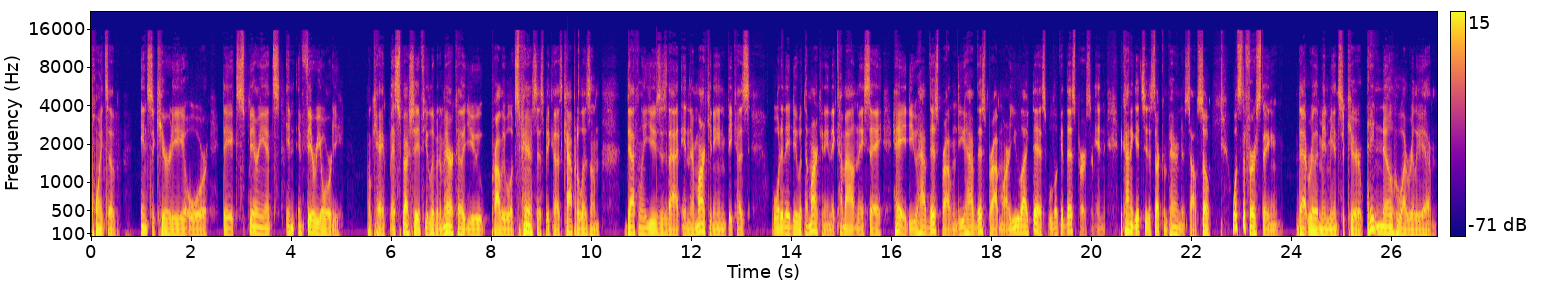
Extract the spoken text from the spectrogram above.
points of insecurity or they experience in- inferiority. Okay. Especially if you live in America, you probably will experience this because capitalism definitely uses that in their marketing because what do they do with the marketing? They come out and they say, Hey, do you have this problem? Do you have this problem? Are you like this? Well, look at this person. And it kind of gets you to start comparing yourself. So, what's the first thing that really made me insecure? I didn't know who I really am.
